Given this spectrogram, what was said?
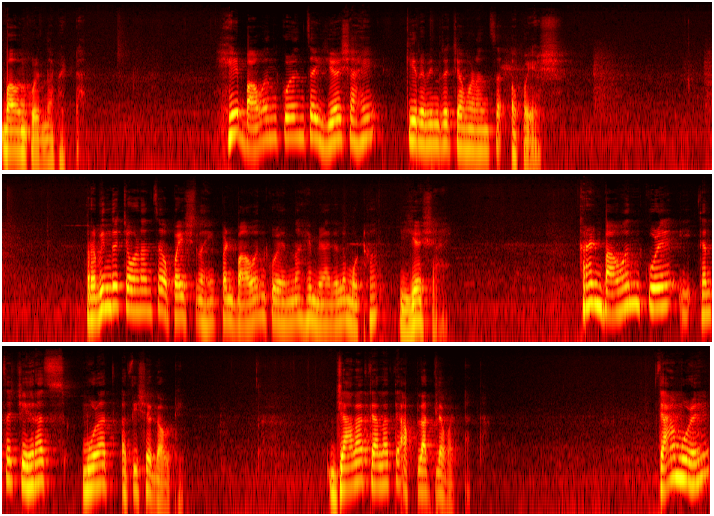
बावनकुळेंना भेटतात. हे बावनकुळेंचं यश आहे की रवींद्र चव्हाणांचं अपयश? रवींद्र चव्हाणांचं अपयश नाही पण बावनकुळेंना हे मिळालेलं मोठं यश आहे. कारण बावनकुळे त्यांचा चेहराच मुळात अतिशय गावठी. ज्याला त्याला ते आपलातल्या वाटतात. त्यामुळे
